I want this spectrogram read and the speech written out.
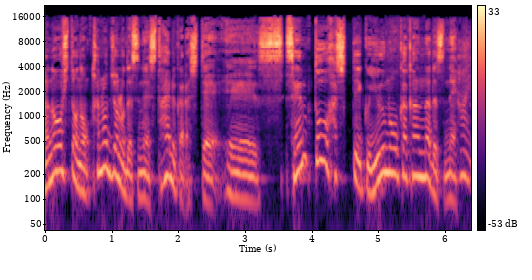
あの人の、彼女のですね、スタイルからして、えー、先頭を走っていく勇猛果敢なですね、はい、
